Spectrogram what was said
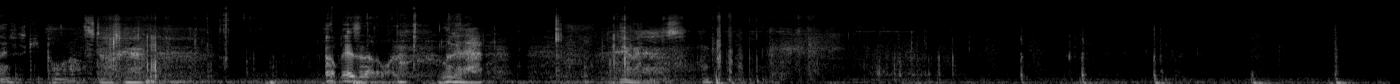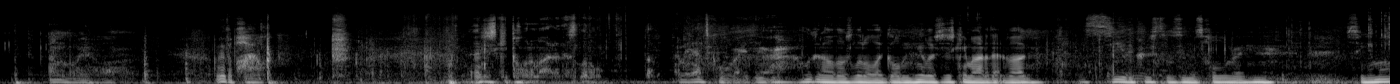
I just keep pulling out stuff here. Oh, there's another one. Look at that. There it is. Unbelievable. Look at the pile. I just keep pulling them out of this little, I mean, that's cool right there. Look at all those little like, golden healers just came out of that vug. See the crystals in this hole right here. See them all?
